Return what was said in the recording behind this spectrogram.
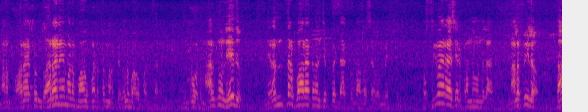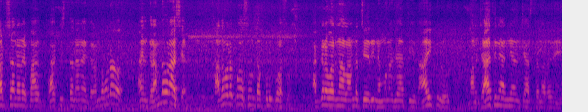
మనం పోరాటం ద్వారానే మనం బాగుపడతాం మన పిల్లలు బాగుపడతారు. ఇంకొకటి మార్గం లేదు. నిరంతర పోరాటం అని చెప్పాడు డాక్టర్ బాబాసాహెబ్ అంబేద్కర్. పుస్తకమే రాశారు పంతొమ్మిది వందల నలభైలో. థాట్స్ అనే పా పాకిస్తాన్ అనే గ్రంథంలో ఆయన గ్రంథం రాశారు. పదవుల కోసం డబ్బుల కోసం. అగ్రవర్ణాలు అండచేరి నిమ్మన జాతి నాయకులు మన జాతిని అన్యాయం చేస్తున్నారని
